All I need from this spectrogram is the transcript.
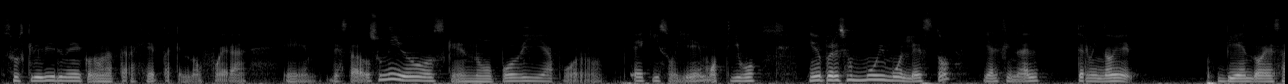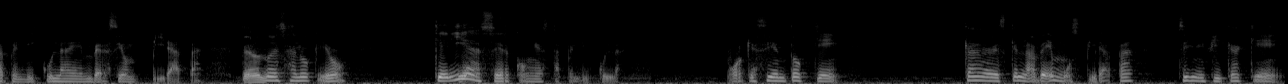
suscribirme con una tarjeta que no fuera eh, de Estados Unidos, que no podía por X o Y motivo. Y me pareció muy molesto y al final terminó viendo esa película en versión pirata. Pero no es algo que yo quería hacer con esta película. Porque siento que cada vez que la vemos pirata, significa que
